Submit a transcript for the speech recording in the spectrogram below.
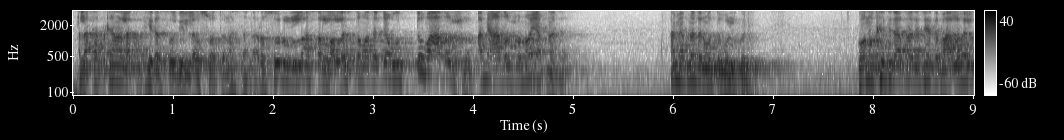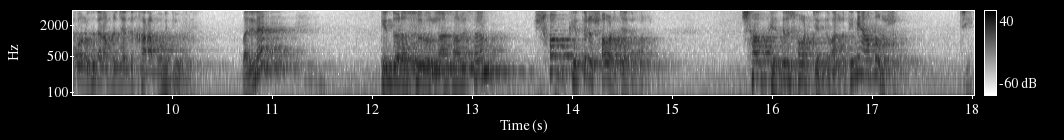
আল্লাহ খান আল্লাহ ফি রাসুল্লাহ সতন হাসান। রসুল্লাহ সাল্লাহ তোমাদের যে উত্তম আদর্শ, আমি আদর্শ নয় আপনাদের। আমি আপনাদের মতো ভুল করি। কোনো ক্ষেত্রে আপনাদের চাইতে ভালো হলে কোনো ক্ষেত্রে আপনার চাইতে খারাপ হইতে পারে। পারি না? কিন্তু রসুল্লাহ সাল্লাম সব ক্ষেত্রে সবার চাইতে ভালো। সব ক্ষেত্রে সবার চাইতে ভালো। তিনি আদর্শ। জি।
